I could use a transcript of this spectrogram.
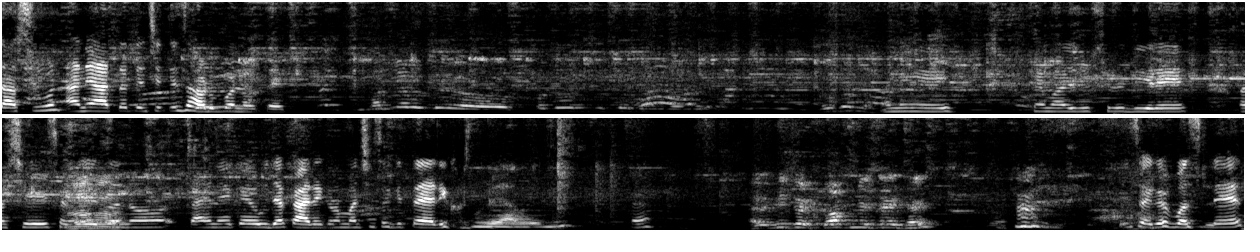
तासून आणि आता त्याचे ते झाडू बनवत आहेत. आणि हे- माझे दुसरे दिरे असे सगळे जण काय नाही काय उद्या कार्यक्रमाची सगळी तयारी करतो ते सगळे बसलेत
